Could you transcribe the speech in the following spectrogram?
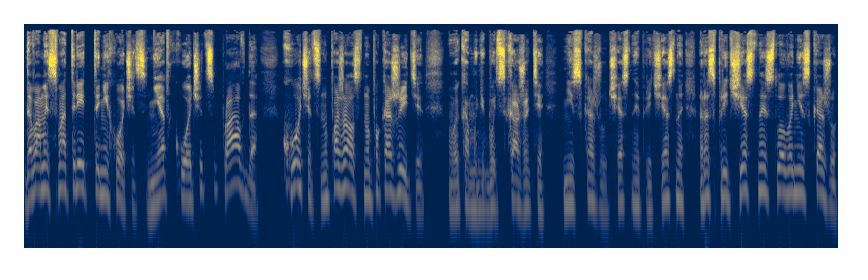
Да вам и смотреть-то не хочется. Нет, хочется, правда. Хочется. Ну, пожалуйста, ну покажите. Вы кому-нибудь скажете. Не скажу. Честное-причестное, распричестное слово не скажу.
